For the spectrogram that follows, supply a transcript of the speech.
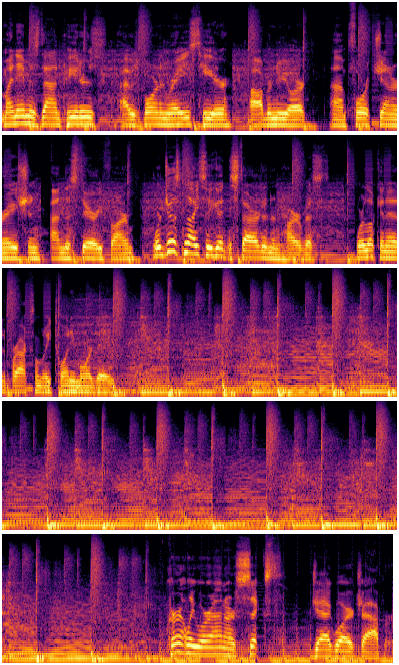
My name is Don Peters. I was born and raised here, Auburn, New York. I'm fourth generation on this dairy farm. We're just nicely getting started in harvest. We're looking at approximately 20 more days. Currently, we're on our sixth Jaguar chopper.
